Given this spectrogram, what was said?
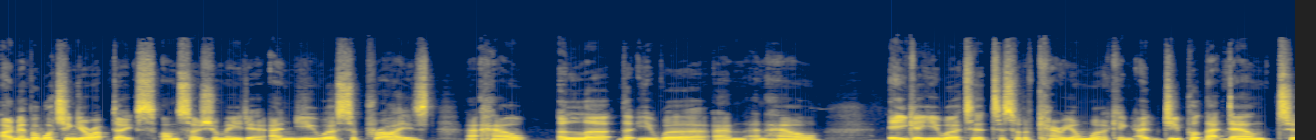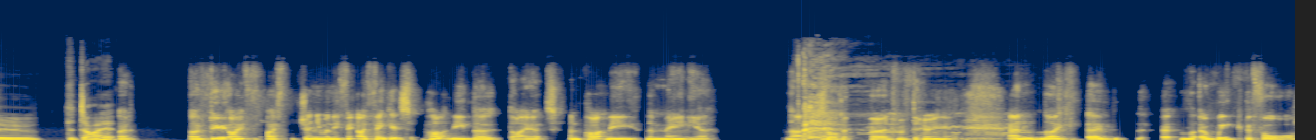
I remember watching your updates on social media, and you were surprised at how alert that you were, and and how eager you were to to sort of carry on working. Uh, do you put that down to the diet? I, I do. I I genuinely think I think it's partly the diet and partly the mania that sort of occurred with doing it. And like um, a week before,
